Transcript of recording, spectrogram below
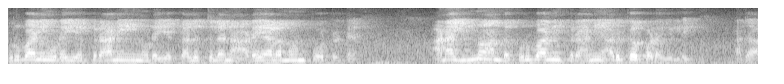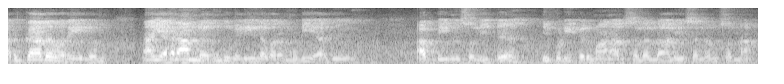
குர்பானியுடைய பிராணியினுடைய கழுத்தில் நான் அடையாளமும் போட்டுட்டேன். ஆனால் இன்னும் அந்த குர்பானி பிராணி அறுக்கப்படவில்லை. அது அறுக்காத வரையிலும் நான் எஹராமில் இருந்து வெளியில் வர முடியாது அப்படின்னு சொல்லிட்டு இப்படி பெருமானார் சல்லல்லா அலி சொல்லம் சொன்னாங்க.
